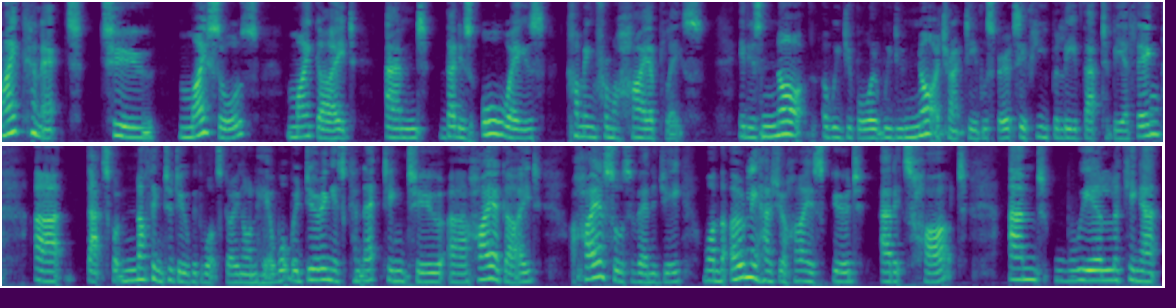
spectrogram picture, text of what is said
I connect to my source, my guide, and that is always coming from a higher place. It is not a Ouija board. We do not attract evil spirits if you believe that to be a thing. Uh, that's got nothing to do with what's going on here. What we're doing is connecting to a higher guide, a higher source of energy, one that only has your highest good at its heart. And we're looking at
